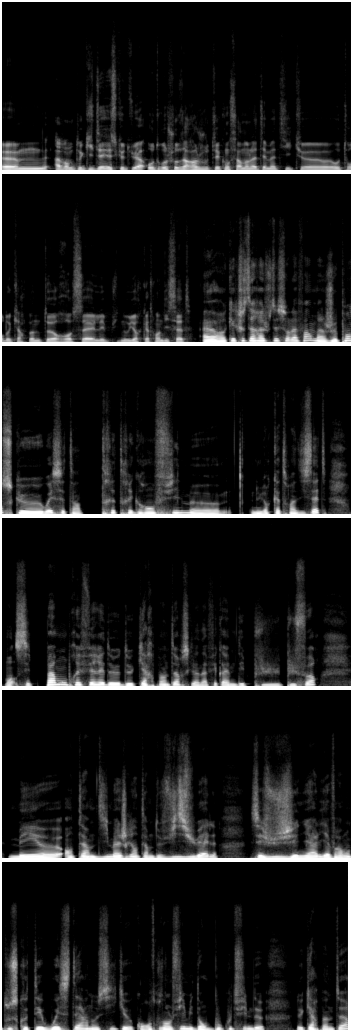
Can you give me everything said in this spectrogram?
Euh, avant de te quitter, est-ce que tu as autre chose à rajouter concernant la thématique euh, autour de Carpenter, Russell et puis New York 97 Alors quelque chose à rajouter sur la fin, ben, je pense que ouais, c'est un très très grand film, euh, New York 97. Bon, c'est pas mon préféré de, Carpenter parce qu'il en a fait quand même des plus, plus forts, mais euh, en termes d'imagerie, en termes de visuel, c'est juste génial. Il y a vraiment tout ce côté western aussi qu'on retrouve dans le film et dans beaucoup de films de, de Carpenter.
